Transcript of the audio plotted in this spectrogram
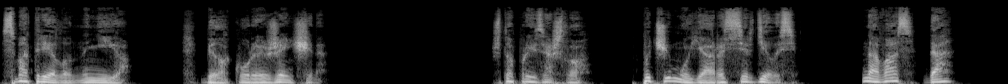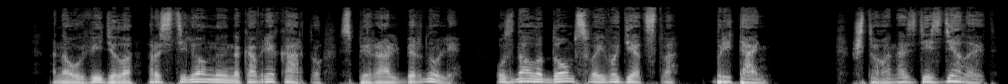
смотрела на нее. Белокурая женщина. Что произошло? Почему я рассердилась? На вас, да? Она увидела расстеленную на ковре карту, спираль Бернули. Узнала дом своего детства, Британь. Что она здесь делает?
